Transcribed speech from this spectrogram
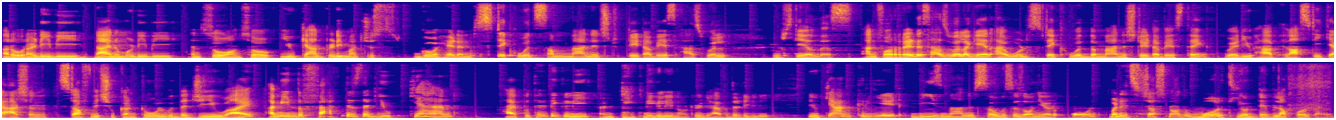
Aurora DB, DynamoDB and so on. So you can pretty much just go ahead and stick with some managed database as well to scale this. And for Redis as well, again, I would stick with the managed database thing where you have Elasticache and stuff which you control with the GUI. I mean, the fact is that you can hypothetically and technically, not really hypothetically, you can create these managed services on your own, but it's just not worth your developer time,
